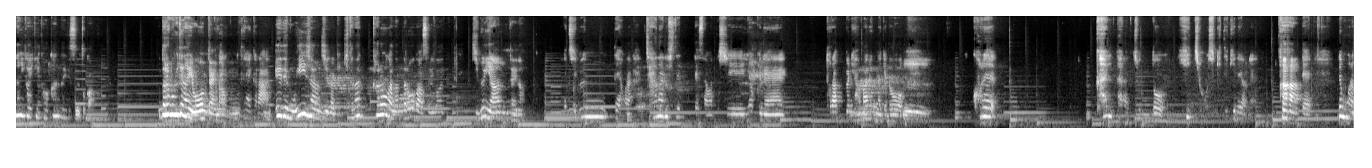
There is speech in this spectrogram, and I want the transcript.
何書いていいかわかんないですとか。誰も見てないよみたいな。見てないから。えでもいいじゃん字が汚かろうがなんだろうがそれは自分やんみたいな。自分ってほらジャーナルしてってさ私よくねトラップにはまるんだけどこれ書いたらちょっと非常識的だよね。はってでもほら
